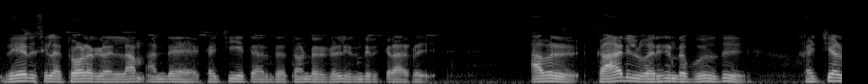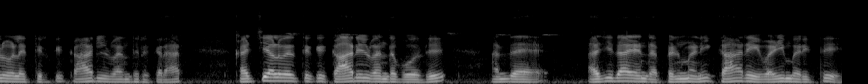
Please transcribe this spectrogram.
வேறு சில தோழர்கள் எல்லாம் அந்த கட்சியை சார்ந்த தொண்டர்கள் இருந்திருக்கிறார்கள். அவர் காரில் வருகின்ற போது கட்சி அலுவலகத்திற்கு காரில் வந்திருக்கிறார். கட்சி அலுவலகத்திற்கு காரில் வந்தபோது அந்த அஜிதா என்ற பெண்மணி காரை வழிமறித்து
